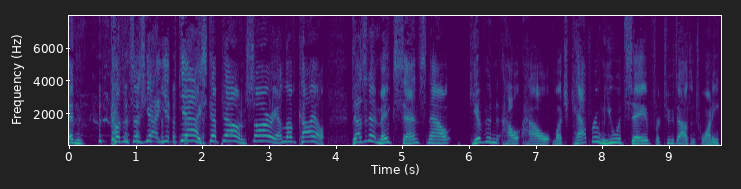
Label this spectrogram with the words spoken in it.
And Cousins says, "Yeah, yeah, yeah, I stepped out. I'm sorry. I love Kyle." Doesn't it make sense now, given how how much cap room you would save for 2020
